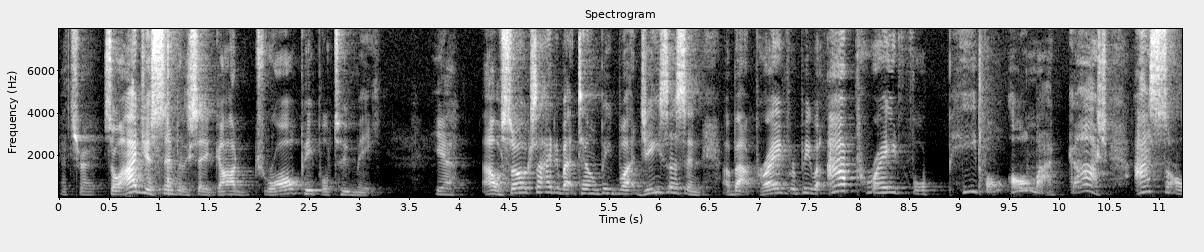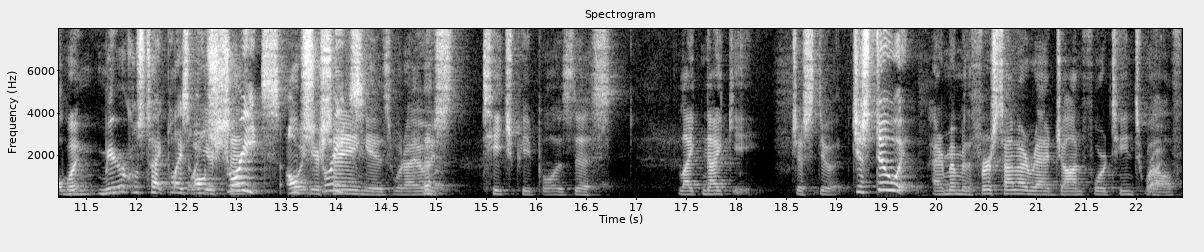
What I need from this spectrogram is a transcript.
That's right. So I just simply said, God, draw people to me. Yeah. I was so excited about telling people about Jesus and about praying for people. I prayed for people. Oh my gosh. I saw What- miracles take place on streets. saying, on what streets. you're saying is what I always teach people is this: like Nike, just do it. Just do it. I remember the first time I read John 14, 12,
